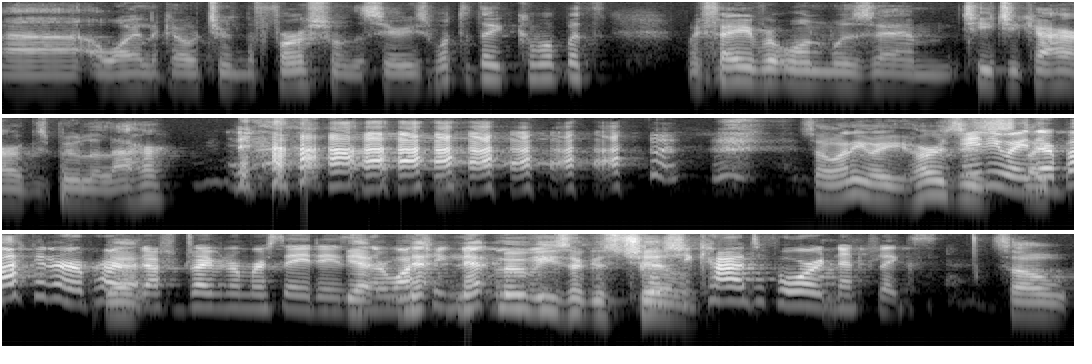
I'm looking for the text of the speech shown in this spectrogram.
uh, a while ago during the first one of the series. What did they come up with? My favorite one was um, T.G. Carrag's Bula Lahar. so anyway, hers is anyway, like- they're back in her apartment yeah. after driving her Mercedes Yeah, and they're watching net movies are just chill. Because she can't afford Netflix. So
